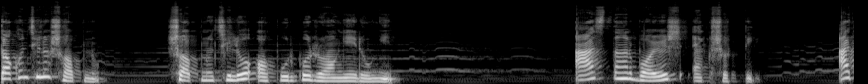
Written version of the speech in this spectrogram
তখন ছিল স্বপ্ন। স্বপ্ন ছিল অপূর্ব রঙে রঙিন। আজ তার বয়স একষট্টি। আজ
